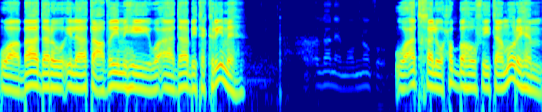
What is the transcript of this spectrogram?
وبادروا إلى تعظيمه وآداب تكريمه وأدخلوا حبه في تامورهم.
